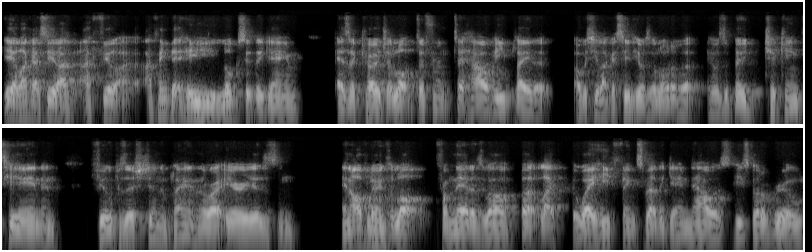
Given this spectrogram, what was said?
yeah, like I said, I, I feel I think that he looks at the game as a coach a lot different to how he played it. Obviously, like I said, he was a lot of it. He was a big kicking ten and field position and playing in the right areas and and I've learned a lot from that as well. But like the way he thinks about the game now is he's got a real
